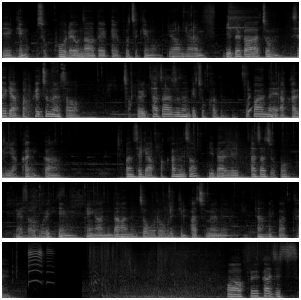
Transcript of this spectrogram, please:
예, 갱 좋고 레오나르드의 벨코즈 갱 이러면 미드가 좀 세게 압박해주면서 적을 찾아주는 게 좋거든요. 초반에 아칼리 약하니까 초반 세게 압박하면서 니달리 찾아주고 그래서 우리 팀 갱 안 당하는 쪽으로 우리 팀 봐주면은 괜찮을 것 같아요. 와 풀까지 쓰,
